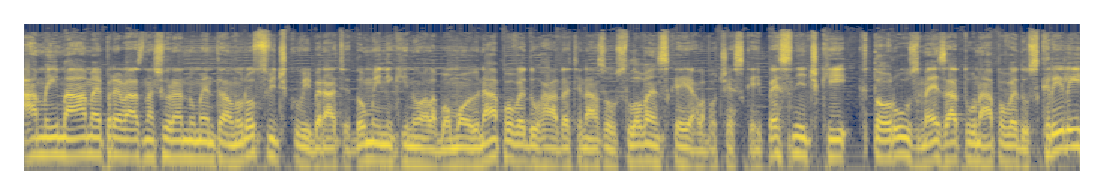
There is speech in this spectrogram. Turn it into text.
A my máme pre vás našu rannú mentálnu rozcvičku. Vyberáte Dominikinu alebo moju nápovedu, hádate názov slovenskej alebo českej pesničky, ktorú sme za tú nápovedu skryli.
